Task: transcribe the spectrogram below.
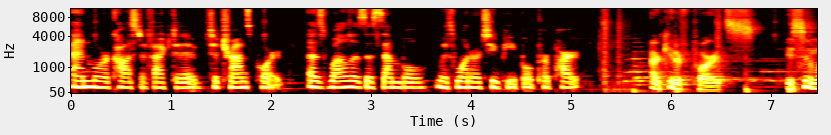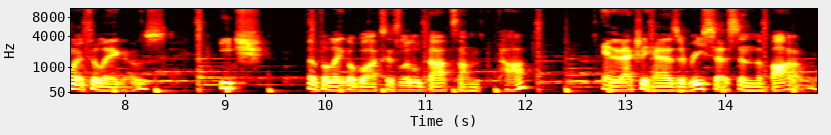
and more cost effective to transport, as well as assemble with one or two people per part. Our kit of parts is similar to Legos. Each of the Lego blocks has little dots on the top, and it actually has a recess in the bottom.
